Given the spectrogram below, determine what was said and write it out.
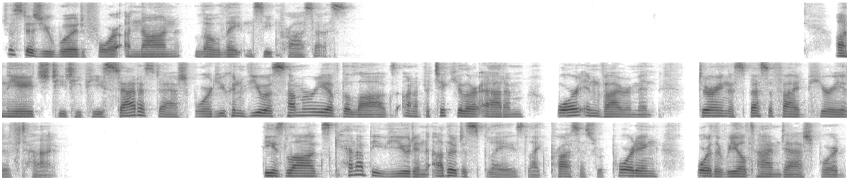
just as you would for a non-low latency process. On the HTTP status dashboard, you can view a summary of the logs on a particular atom or environment during a specified period of time. These logs cannot be viewed in other displays like process reporting or the real-time dashboard,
